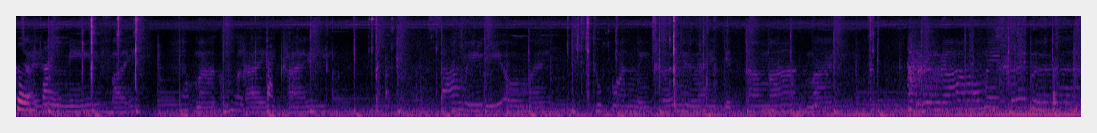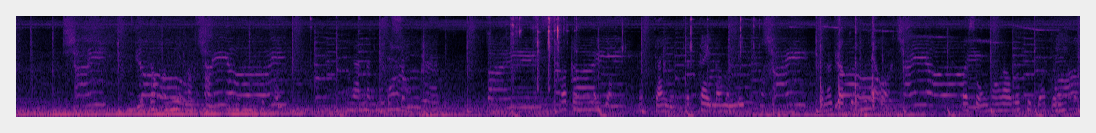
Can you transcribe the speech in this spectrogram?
เกินไปตัด จะต้องเอามีดมาสั่นทุกคนไม่งั้นมันไม่ได้เพราะตัวนี้มันใหญ่กัดไก่กัดไก่เรามันเล็กกว่าแต่เราจะตัวนี้แหละออกประสงค์ของเราก็คือจะตัวนี้ออก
